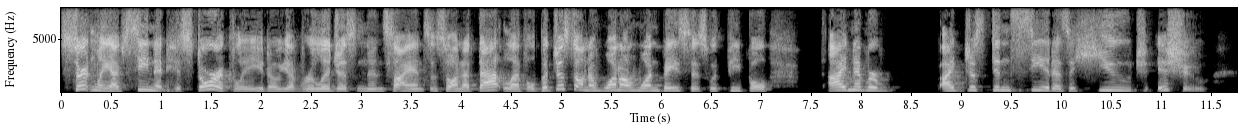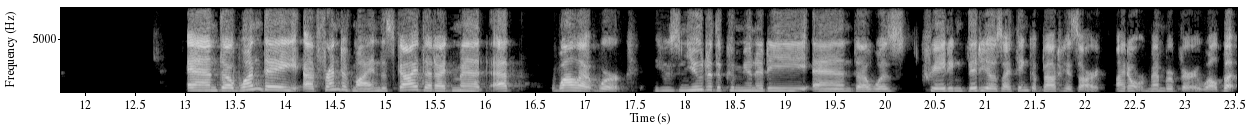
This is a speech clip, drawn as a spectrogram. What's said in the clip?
certainly I've seen it historically, you know, you have religious and science and so on at that level, but just on a one on one basis with people, I never, I just didn't see it as a huge issue. And uh, one day, a friend of mine, this guy that I'd met at while at work, he was new to the community and uh, was creating videos, I think, about his art. I don't remember very well, but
